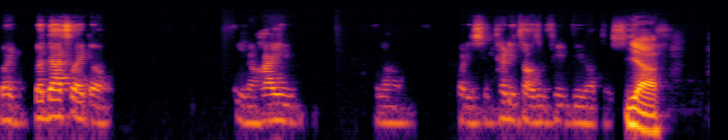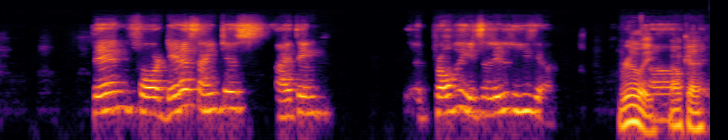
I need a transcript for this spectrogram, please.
but but that's like a you know high, you know what do you say, thirty thousand feet view of this. Yeah. Then for data scientists, I think probably it's a little easier. Really? Uh, okay.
